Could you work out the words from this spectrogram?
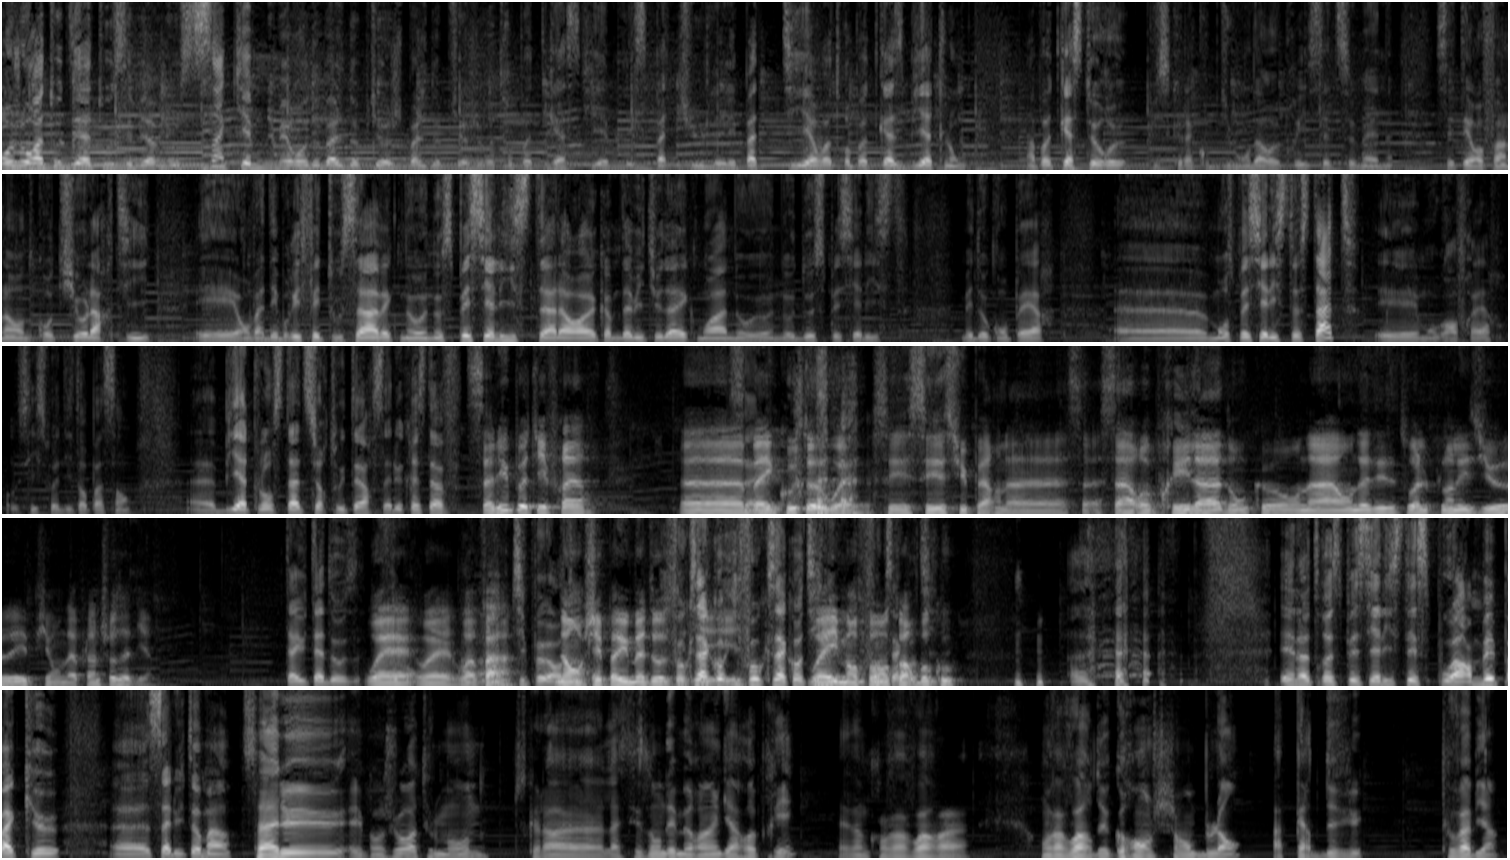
Bonjour à toutes et à tous et bienvenue au cinquième numéro de Balle de Pioche. Balle de Pioche, votre podcast qui aime les spatules et les pas de tir, votre podcast biathlon. Un podcast heureux puisque la Coupe du Monde a repris cette semaine. C'était en Finlande contre Jolarti et on va débriefer tout ça avec nos, spécialistes. Alors, euh, comme d'habitude avec moi, nos, nos deux spécialistes, mes deux compères. Euh, mon spécialiste stat et mon grand frère aussi, soit dit en passant. Euh, biathlon stat sur Twitter. Salut Christophe. Salut petit frère. Euh, bah écoute, euh, ouais, c'est c'est super. Là, ça, ça a repris là, donc euh, on a on a des étoiles plein les yeux et puis on a plein de choses à dire. T'as eu ta dose. Ouais, bon. ouais, ouais. Un Enfin, petit peu. en non, j'ai pas eu ma dose. Il faut que ça, co- Et- il faut que ça continue. Ouais, il m'en faut encore beaucoup. Et notre spécialiste espoir, mais pas que. Euh, salut Thomas. Salut et bonjour à tout le monde. Parce que là, euh, la saison des meringues a repris. Et donc, on va voir, euh, on va voir de grands champs blancs à perte de vue. Tout va bien.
